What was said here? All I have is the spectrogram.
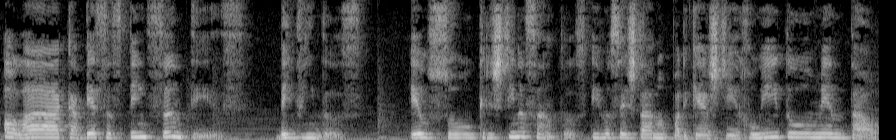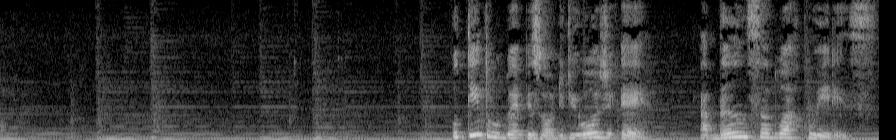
Olá, cabeças pensantes! Bem-vindos! Eu sou Cristina Santos e você está no podcast Ruído Mental. O título do episódio de hoje é A Dança do Arco-Íris,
